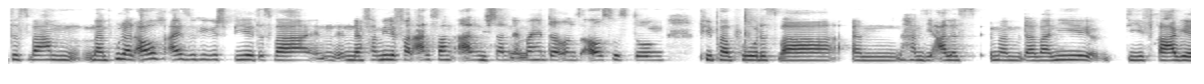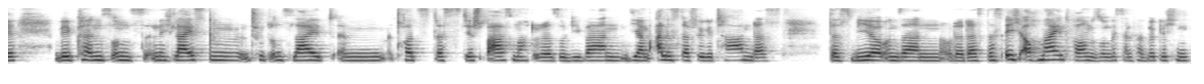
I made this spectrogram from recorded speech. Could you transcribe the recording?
das war, mein Bruder hat auch Eishockey gespielt. Das war in, in der Familie von Anfang an. Die standen immer hinter uns, Ausrüstung, Pipapo. Das war, ähm, haben die alles immer. Da war nie die Frage, wir können es uns nicht leisten, tut uns leid, ähm, trotz dass es dir Spaß macht oder so. Die waren, die haben alles dafür getan, dass dass wir unseren oder dass, dass ich auch meinen Traum so ein bisschen verwirklichen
